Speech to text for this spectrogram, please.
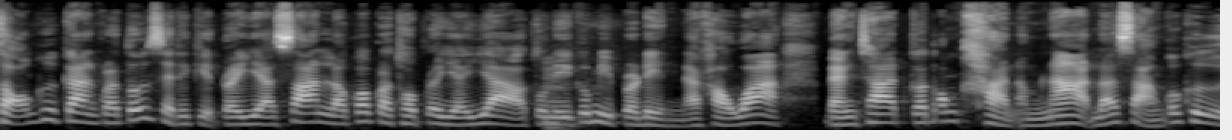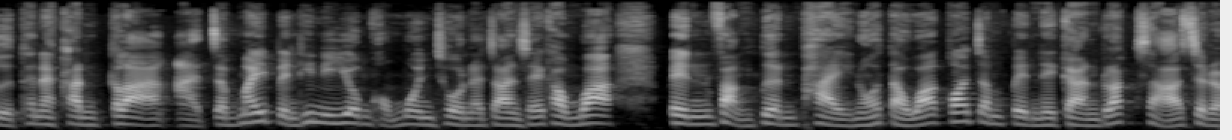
2 คือการกระตุ้นเศรษฐกิจระยะสั้น แล้วก็กระทบระยะยาวตรงนี้ก็มีประเด็นนะคะว่าแบงก์ชาติก็ต้องขานอำนาจและ 3 ก็คือธนาคารกลางอาจจะไม่เป็นที่นิยมของมวลชนอาจารย์ใช้คำว่าเป็นฝั่งเตือนภัยเนาะแต่ว่าก็จำเป็นในการรักษาเสถียร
